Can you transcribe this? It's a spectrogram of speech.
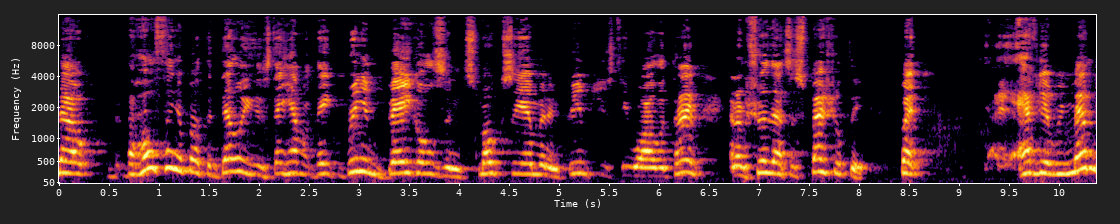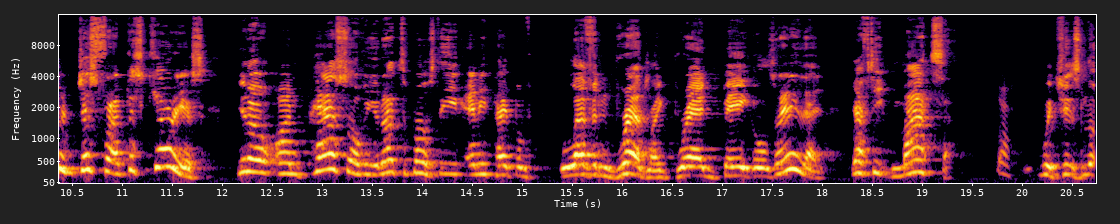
Now, the whole thing about the deli is they have they bring in bagels and smoked salmon and cream cheese to you all the time, and I'm sure that's a specialty. But have you remembered just for I'm just curious, you know, on Passover you're not supposed to eat any type of leavened bread like bread, bagels, or any of that. You have to eat matzah, Yes. which is no,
